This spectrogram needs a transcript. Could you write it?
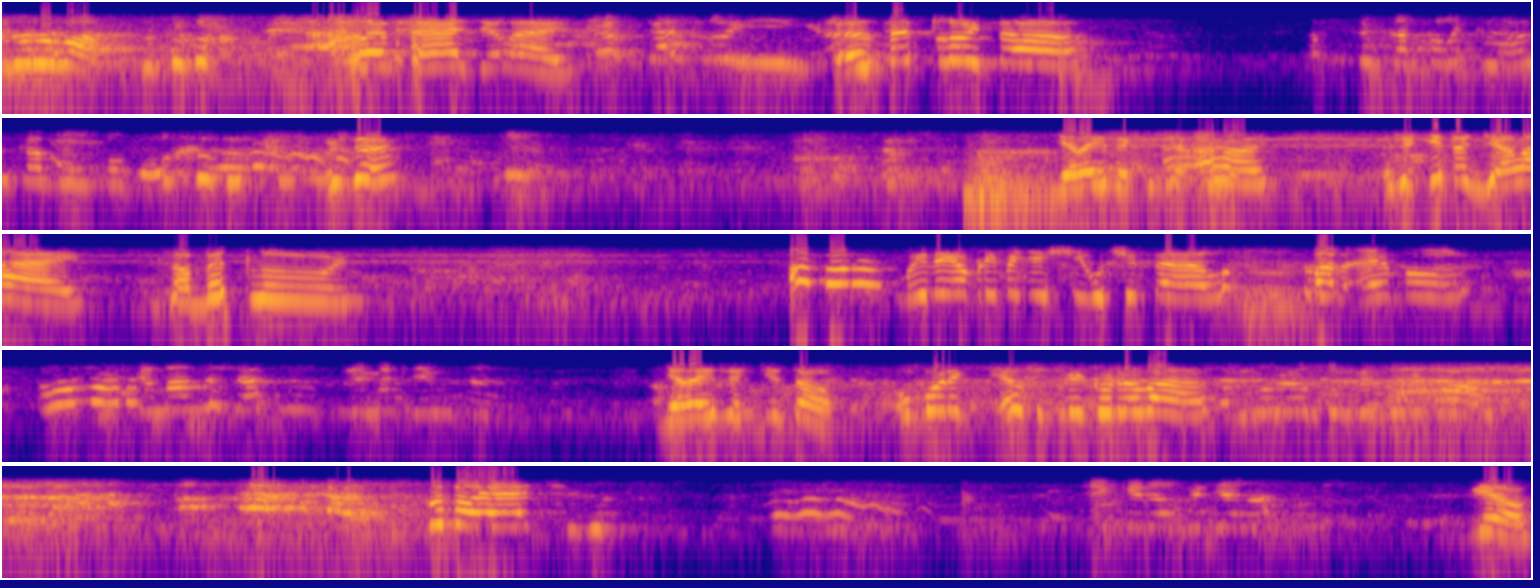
figurovat. Ale ne, dělej. Rozkasluj jí. Rozvetluj to. Tolik. Už ne? Dělej, řekni, že aha. Řekni to dělej. Zabetluj. Ano, můj nejoblíbenější učitel, pan Emil. Dneska máme žádnou, budeme těmta. Dělej, řekni to. Ubude, já jsem figurovat. Yeah.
